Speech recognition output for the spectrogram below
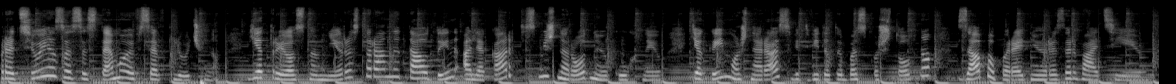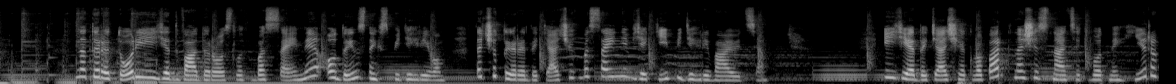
Працює за системою все включено. Є три основні ресторани та один а-ля карт з міжнародною кухнею, який можна раз відвідати безкоштовно за попередньою резервацією. На території є два дорослих басейни, один з них з підігрівом, та чотири дитячих басейнів, які підігріваються. І є дитячий аквапарк на 16 водних гірок,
